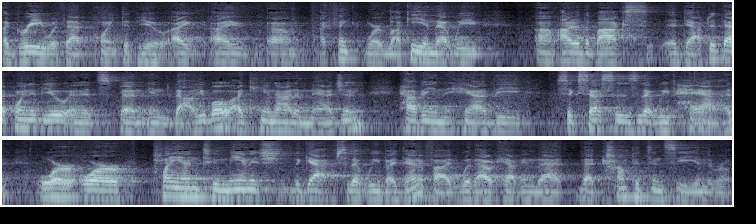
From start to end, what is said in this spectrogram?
agree with that point of view. I, I, um, I think we're lucky in that we um, out of the box adapted that point of view, and it's been invaluable. I cannot imagine having had the successes that we've had or, or plan to manage the gaps that we've identified without having that, that competency in the room.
